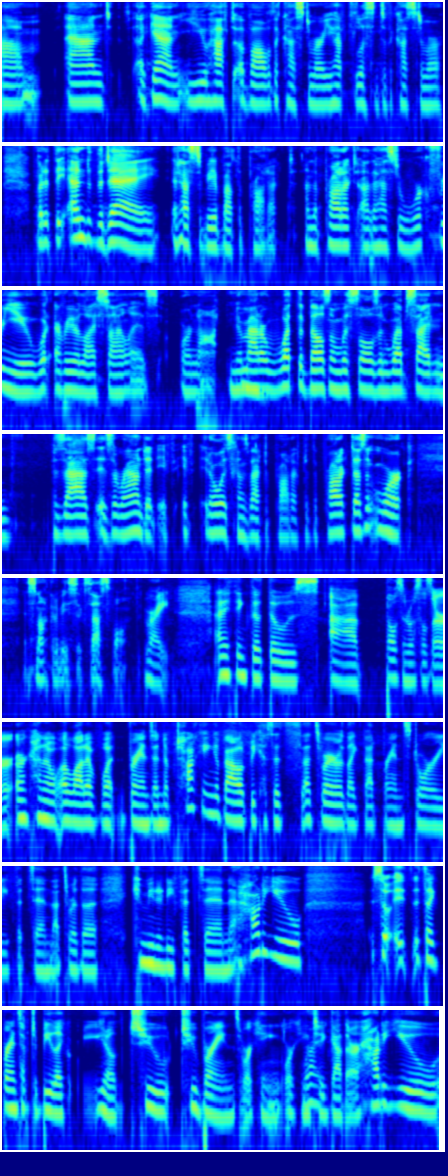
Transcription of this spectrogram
Um, and again, you have to evolve with the customer. You have to listen to the customer. But at the end of the day, it has to be about the product, and the product either has to work for you, whatever your lifestyle is, or not. No matter what the bells and whistles and website and pizzazz is around it, if, if it always comes back to product. If the product doesn't work, it's not going to be successful. Right. And I think that those uh, bells and whistles are, are kind of a lot of what brands end up talking about because it's that's where like that brand story fits in. That's where the community fits in. How do you so it's, it's like brands have to be like you know two two brains working working Right. together. How do you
